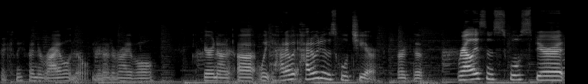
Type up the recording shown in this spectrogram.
can we find a rival? No, you're not a rival. You're not. Uh, wait. How do we how do we do the school cheer or the rally some school spirit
